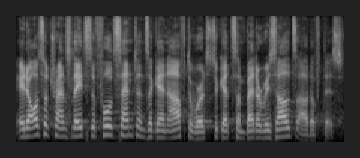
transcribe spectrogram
it also translates the full sentence again afterwards to get some better results out of this.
